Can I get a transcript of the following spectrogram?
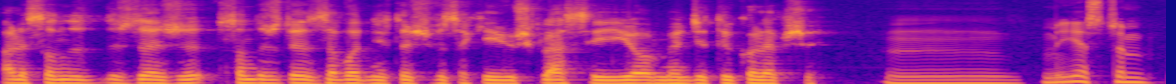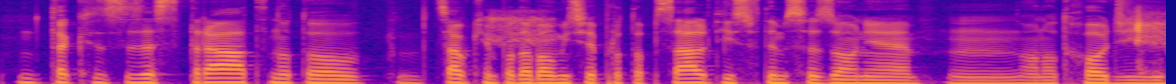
ale sądzę, że, że, sądzę, że to jest zawodnik też wysokiej już klasy i on będzie tylko lepszy. Mm, jeszcze tak ze strat, no to całkiem podobał mi się Protopsaltis w tym sezonie. Mm, on odchodzi.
